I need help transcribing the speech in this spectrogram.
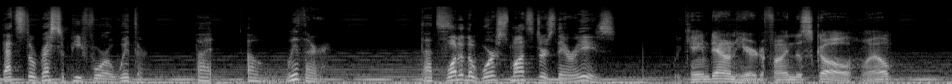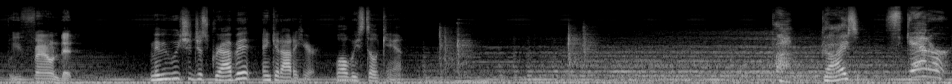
That's the recipe for a wither. But a wither? That's one of the worst monsters there is. We came down here to find the skull. Well, we found it. Maybe we should just grab it and get out of here while we still can. Uh, guys? Scatter!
